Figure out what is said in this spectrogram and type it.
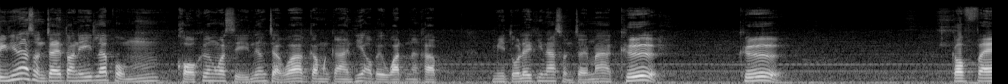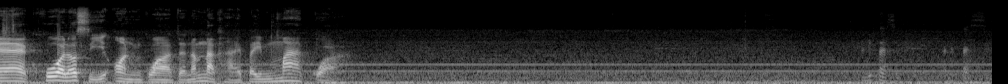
สิ่งที่น่าสนใจตอนนี้และผมขอเครื่องวัดสีเนื่องจากว่ากรรมการที่เอาไปวัดนะครับ มีตัวเลขที่น่าสนใจมากคือ คือ กาแฟคั่วแล้วสีอ่อนกว่า แต่น้ำหนักหายไปมากกว่า อันนี้แปดสิบอันนี้แปดสิบ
